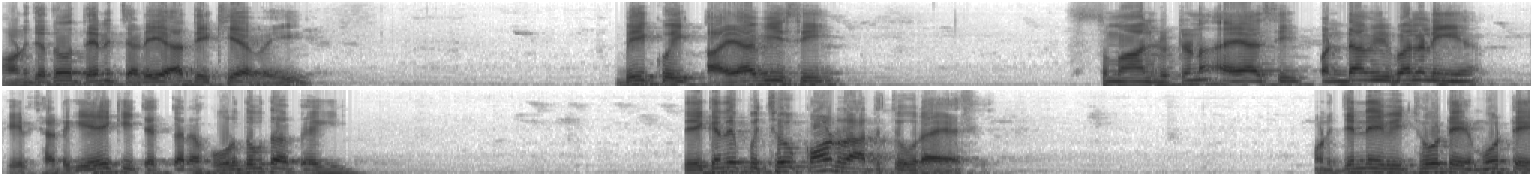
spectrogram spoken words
ਹੁਣ ਜਦੋਂ ਦਿਨ ਚੜਿਆ ਦੇਖਿਆ ਬਈ ਵੀ ਕੋਈ ਆਇਆ ਵੀ ਸੀ, ਸਮਾਨ ਲੁੱਟਣ ਆਇਆ ਸੀ, ਪੰਡਾਂ ਵੀ ਬੰਨਣੀ ਆ ਫੇਰ ਛੱਡ ਗਿਆ, ਇਹ ਕੀ ਚੱਕਰ ਆ? ਹੋਰ ਦੁਬਦਾ ਪੈ ਗਈ। ਤੇ ਕਹਿੰਦੇ, ਪੁੱਛੋ ਕੌਣ ਰਾਤ ਚੋਰ ਆਇਆ ਸੀ? ਹੁਣ ਜਿੰਨੇ ਵੀ ਛੋਟੇ ਮੋਟੇ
